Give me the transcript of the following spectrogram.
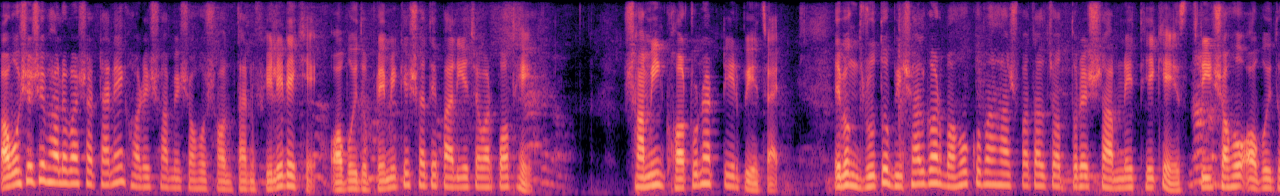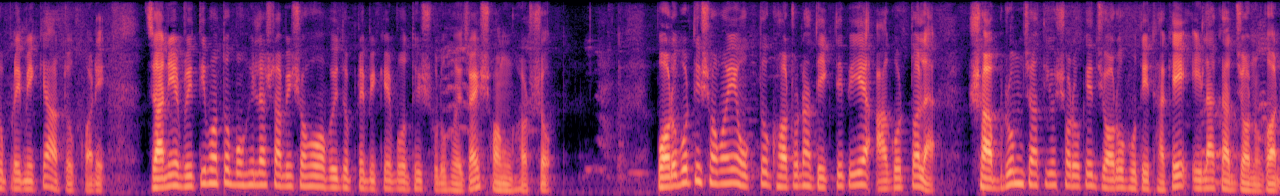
অবশেষে ভালোবাসার টানে ঘরের স্বামী সহ সন্তান ফেলে রেখে অবৈধ প্রেমিকের সাথে পালিয়ে যাওয়ার পথে স্বামী ঘটনার টের পেয়ে যায় এবং দ্রুত বিশালগড় মহকুমা হাসপাতাল চত্বরের সামনে থেকে স্ত্রী সহ অবৈধ প্রেমিককে আটক করে। জানিয়ে রীতিমতো মহিলা স্বামী সহ অবৈধ প্রেমিকের মধ্যে শুরু হয়ে যায় সংঘর্ষ। পরবর্তী সময়ে উক্ত ঘটনা দেখতে পেয়ে আগরতলা সাবরুম জাতীয় সড়কে জড়ো হতে থাকে এলাকার জনগণ।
